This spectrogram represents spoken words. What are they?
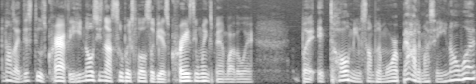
And I was like, this dude's crafty. He knows he's not super explosive. He has crazy wingspan, by the way. But it told me something more about him. I said, you know what?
